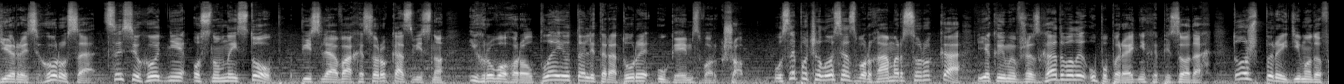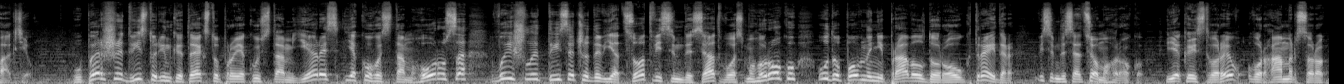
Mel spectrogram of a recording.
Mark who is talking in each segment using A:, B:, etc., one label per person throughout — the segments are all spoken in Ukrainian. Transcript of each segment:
A: Єресь Горуса це сьогодні основний стовп після Вахи 40, звісно, ігрового ролплею та літератури у Games Workshop. Усе почалося з Warhammer 40, який ми вже згадували у попередніх епізодах. Тож перейдімо до фактів. Уперше дві сторінки тексту про якусь там єресь, якогось там Горуса вийшли 1988 року у доповненні правил до Rogue Trader 87 року, який створив Warhammer 40.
